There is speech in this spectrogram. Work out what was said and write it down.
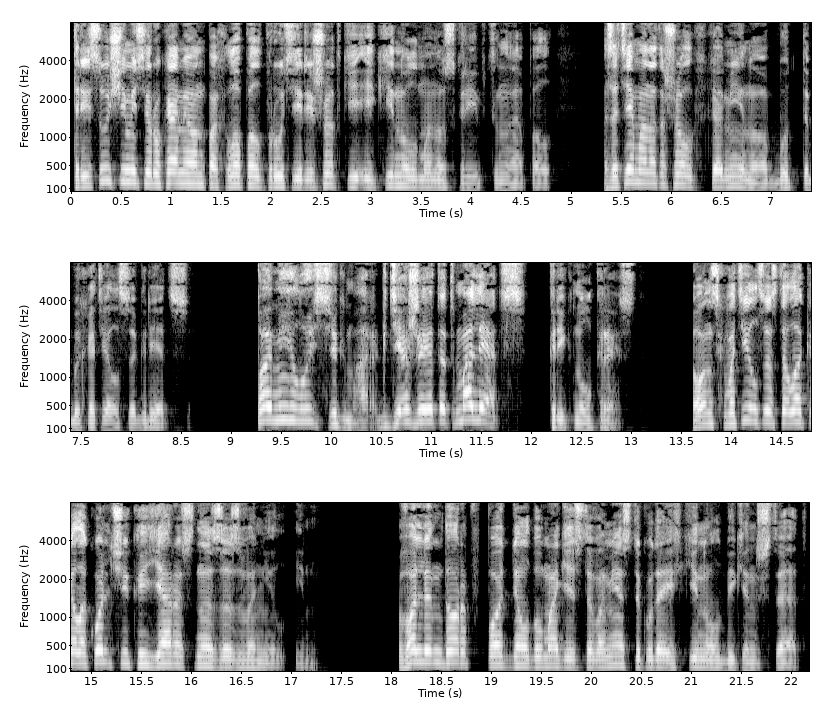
Трясущимися руками он похлопал прутья решетки и кинул манускрипт на пол. Затем он отошел к камину, будто бы хотел согреться. «Помилуй, Сигмар, где же этот малец?» — крикнул Крест. Он схватил со стола колокольчик и яростно зазвонил им. Воллендорп поднял бумаги с того места, куда их кинул Бикенштадт.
